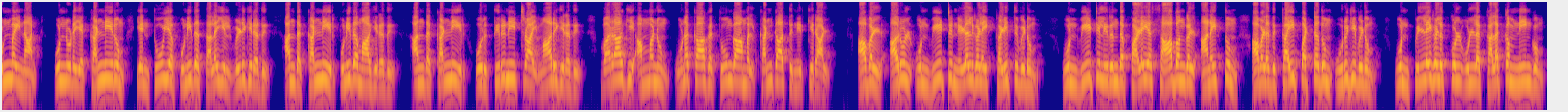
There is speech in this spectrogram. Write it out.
உண்மை நான். உன்னுடைய கண்ணீரும் என் தூய புனித தலையில் விழுகிறது. அந்த கண்ணீர் புனிதமாகிறது. அந்த கண்ணீர் ஒரு திருநீற்றாய் மாறுகிறது. வராகி அம்மனும் உனக்காக தூங்காமல் கண்காத்து நிற்கிறாள். அவள் அருள் உன் வீட்டு நிழல்களை கழித்துவிடும். உன் வீட்டில் இருந்த பழைய சாபங்கள் அனைத்தும் அவளது கைப்பட்டதும் உருகிவிடும். உன் பிள்ளைகளுக்குள் உள்ள கலக்கம் நீங்கும்.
